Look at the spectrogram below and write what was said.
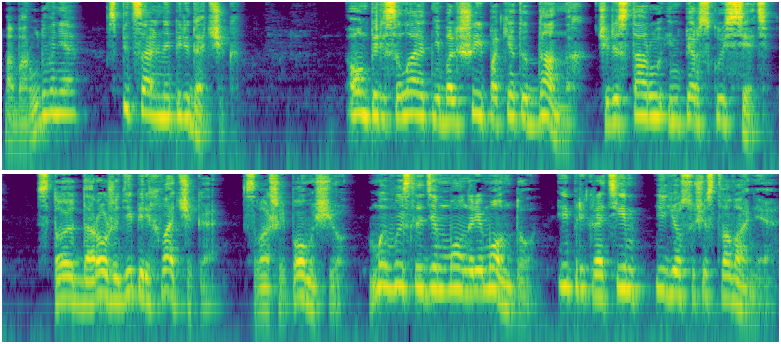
Оборудование – специальный передатчик. Он пересылает небольшие пакеты данных через старую имперскую сеть. Стоит дороже Ди-перехватчика. С вашей помощью мы выследим Мон Ремонду и прекратим ее существование.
